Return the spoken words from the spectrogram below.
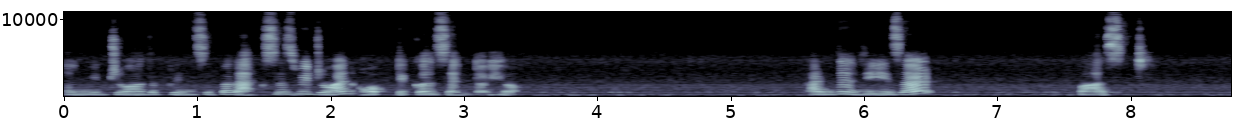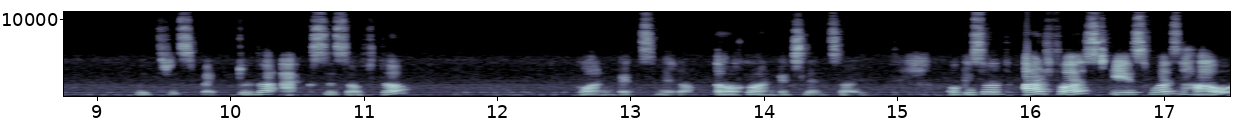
and we draw the principal axis, we draw an optical center here. And the rays are passed with respect to the axis of the convex mirror, uh, convex lens, sorry. Okay, so our first case was how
